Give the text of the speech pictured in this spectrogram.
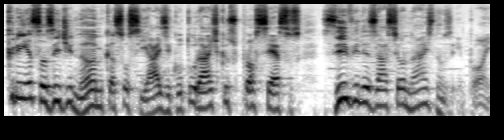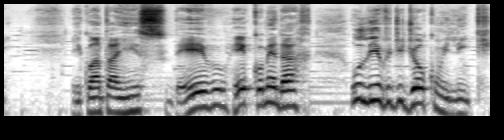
crenças e dinâmicas sociais e culturais que os processos civilizacionais nos impõem. E quanto a isso, devo recomendar o livro de Jocko Link,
